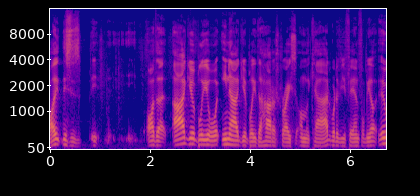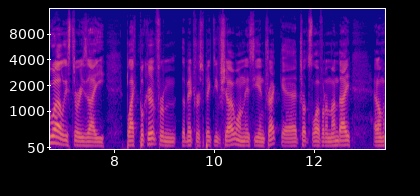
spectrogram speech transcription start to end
I think this is either arguably or inarguably the hardest race on the card. What have you found for me? Ua Lister is a black booker from the Metrospective show on SEN Track. Uh, trots live on a Monday, and I'm.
